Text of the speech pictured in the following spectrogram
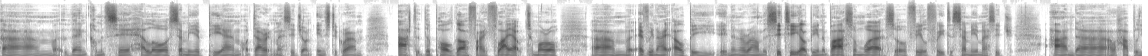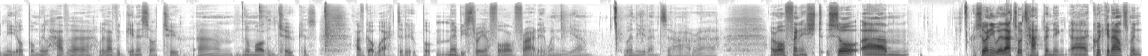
um, then come and say hello, send me a PM or direct message on Instagram at the Paul Gough. I fly out tomorrow. Um, every night I'll be in and around the city. I'll be in a bar somewhere, so feel free to send me a message, and uh, I'll happily meet up and we'll have a we'll have a Guinness or two. Um, no more than two because I've got work to do, but maybe three or four on Friday when the um, when the events are uh, are all finished. So. Um, so anyway, that's what's happening. Uh, quick announcement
